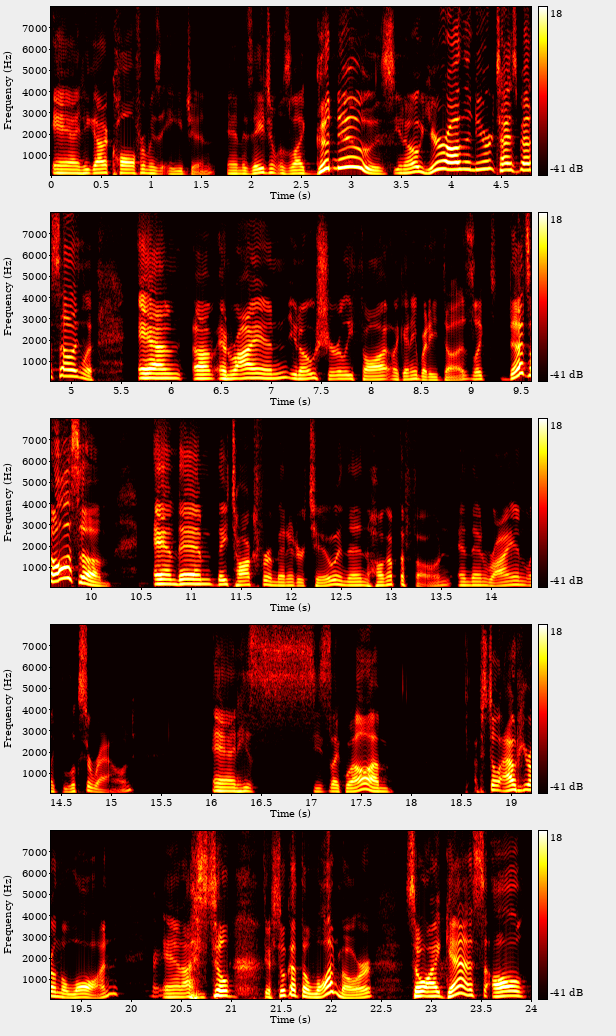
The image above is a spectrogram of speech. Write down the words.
and he got a call from his agent and his agent was like good news you know you're on the new york times best-selling list and um, and ryan you know surely thought like anybody does like that's awesome and then they talked for a minute or two and then hung up the phone and then ryan like looks around and he's he's like well i'm i'm still out here on the lawn And I still, I've still got the lawnmower, so I guess I'll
